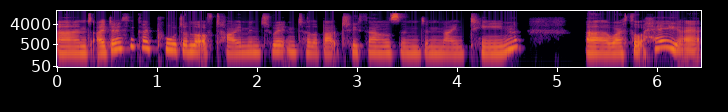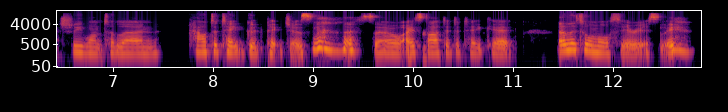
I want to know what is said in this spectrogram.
And I don't think I poured a lot of time into it until about 2019, uh, where I thought, hey, I actually want to learn how to take good pictures. so I started to take it a little more seriously.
